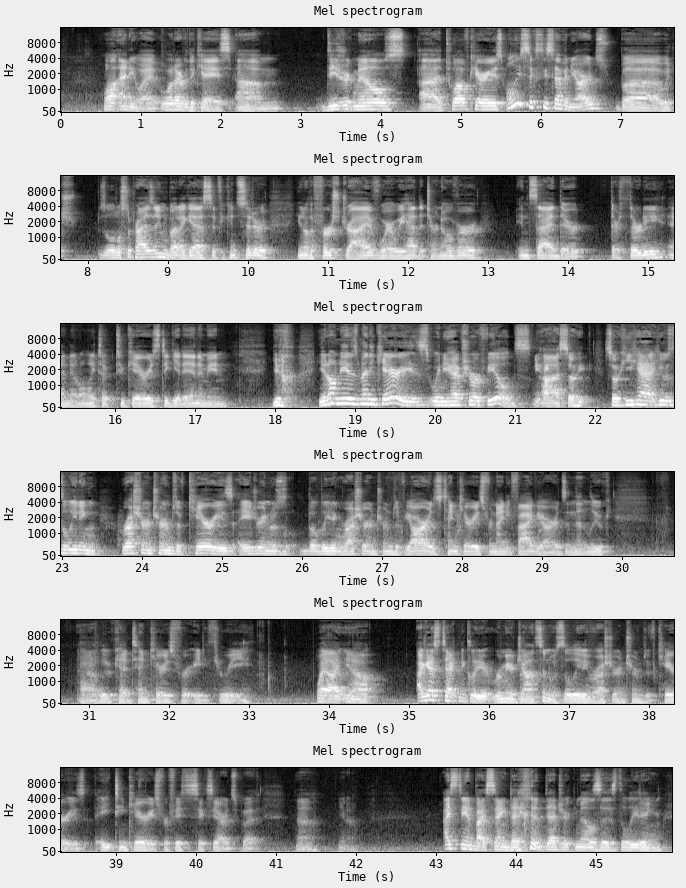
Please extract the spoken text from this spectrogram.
Well, anyway, whatever the case, um, Dedrick Mills, uh, 12 carries, only 67 yards, uh, which is a little surprising. But I guess if you consider, you know, the first drive where we had the turnover inside their their 30, and it only took two carries to get in. I mean, you you don't need as many carries when you have short fields. Yeah. Uh, so he so he had he was the leading rusher in terms of carries. Adrian was the leading rusher in terms of yards, 10 carries for 95 yards, and then Luke uh, Luke had 10 carries for 83. Well, I, you know, I guess technically Rahmir Johnson was the leading rusher in terms of carries, 18 carries for 56 yards, but uh, you know, I stand by saying De- Dedrick Mills is the leading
